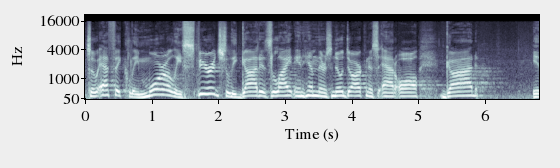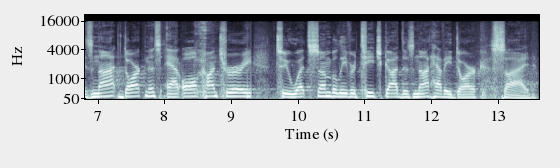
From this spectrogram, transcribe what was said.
So, ethically, morally, spiritually, God is light. In Him, there's no darkness at all. God is not darkness at all, contrary to what some believers teach. God does not have a dark side.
